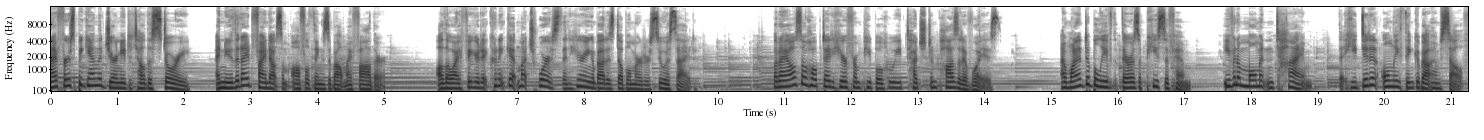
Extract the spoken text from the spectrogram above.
I first began the journey to tell this story, I knew that I'd find out some awful things about my father, although I figured it couldn't get much worse than hearing about his double murder suicide. But I also hoped I'd hear from people who he touched in positive ways. I wanted to believe that there was a piece of him, even a moment in time, that he didn't only think about himself.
